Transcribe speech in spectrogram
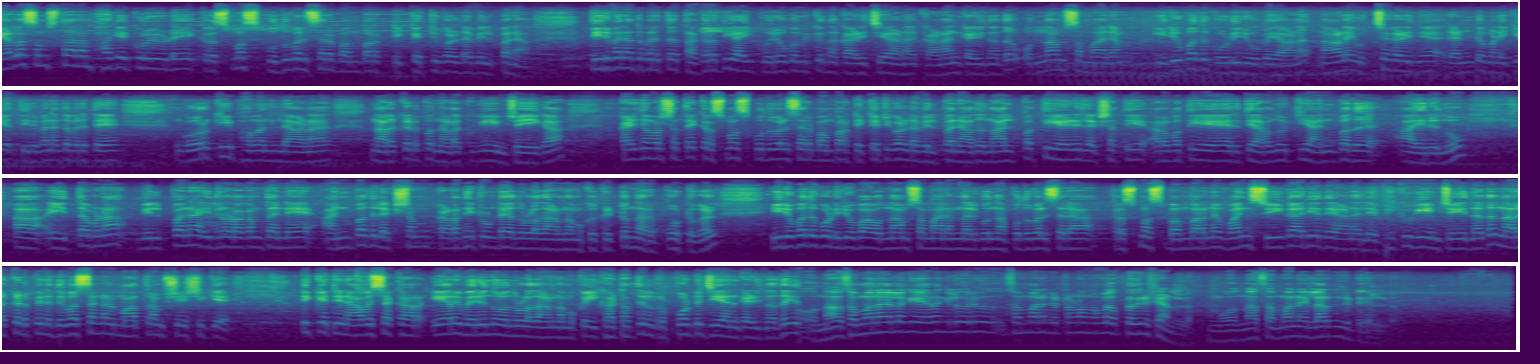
കേരള സംസ്ഥാനം ഭാഗ്യക്കുറിയുടെ ക്രിസ്മസ് പുതുവത്സര ബമ്പർ ടിക്കറ്റുകളുടെ വിൽപ്പന. തിരുവനന്തപുരത്ത് തകൃതിയായി പുരോഗമിക്കുന്ന കാഴ്ചയാണ് കാണാൻ കഴിയുന്നത്. ഒന്നാം സമ്മാനം ഇരുപത് കോടി രൂപയാണ്. നാളെ ഉച്ചകഴിഞ്ഞ് രണ്ട് മണിക്ക് തിരുവനന്തപുരത്തെ ഗോർക്കി ഭവനിലാണ് നറുക്കെടുപ്പ് നടക്കുകയും ചെയ്യുക. കഴിഞ്ഞ വർഷത്തെ ക്രിസ്മസ് പുതുവത്സര ബമ്പർ ടിക്കറ്റുകളുടെ വിൽപ്പന അത് നാൽപ്പത്തിയേഴ് ലക്ഷത്തി അറുപത്തി അയ്യായിരത്തി അറുന്നൂറ്റി അൻപത് ആയിരുന്നു. ഇത്തവണ വിൽപ്പന ഇതിനോടകം തന്നെ അൻപത് ലക്ഷം കടന്നിട്ടുണ്ട് എന്നുള്ളതാണ് നമുക്ക് കിട്ടുന്ന റിപ്പോർട്ടുകൾ. ഇരുപത് കോടി രൂപ ഒന്നാം സമ്മാനം നൽകുന്ന പുതുവത്സര ക്രിസ്മസ് ബമ്പറിന് വൻ സ്വീകാര്യതയാണ് ലഭിക്കുകയും ചെയ്യുന്നത്. നറുക്കെടുപ്പിന് ദിവസങ്ങൾ മാത്രം ശേഷിക്കെ ടിക്കറ്റിന് ആവശ്യക്കാർ ഏറി വരുന്നു എന്നുള്ളതാണ് നമുക്ക് ഈ ഘട്ടത്തിൽ റിപ്പോർട്ട് ചെയ്യാൻ കഴിയുന്നത്. ഒന്നാം സമ്മാനം അല്ലെങ്കിൽ ഏതെങ്കിലും ഒരു സമ്മാനം കിട്ടണമെന്നുള്ള പ്രതീക്ഷയാണല്ലോ. നമുക്ക് ഒന്നാം സമ്മാനം എല്ലാവർക്കും കിട്ടുകയല്ലോ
